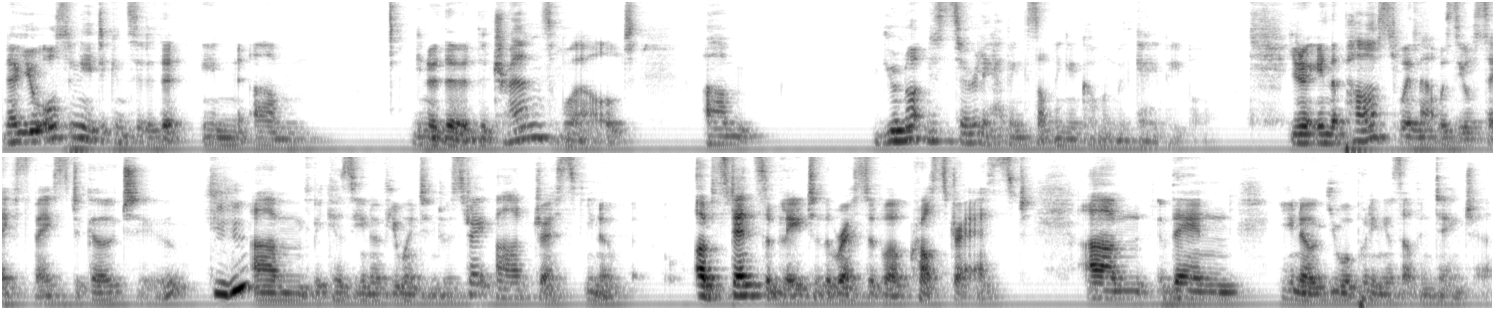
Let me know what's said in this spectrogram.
now you also need to consider that in um, you know the the trans world um, you're not necessarily having something in common with gay people you know in the past when that was your safe space to go to Mhm. um, because you know if you went into a straight bar dressed you know ostensibly to the rest of the world cross-dressed um, then you know you were putting yourself in danger.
